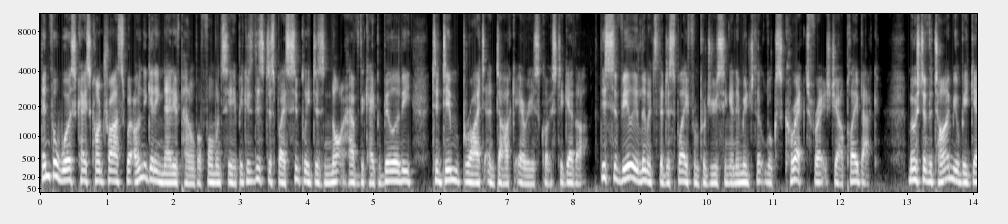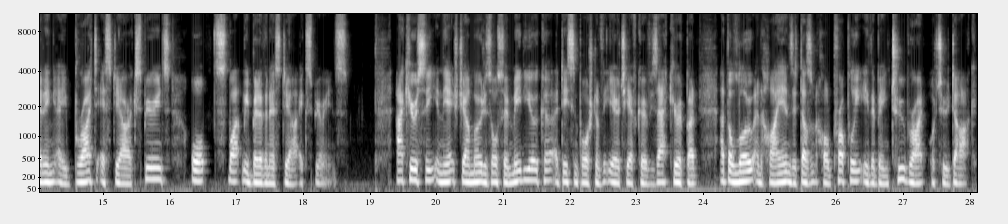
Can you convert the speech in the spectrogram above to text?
Then for worst case contrast, we're only getting native panel performance here because this display simply does not have the capability to dim bright and dark areas close together. This severely limits the display from producing an image that looks correct for HDR playback. Most of the time you'll be getting a bright SDR experience or slightly better than SDR experience. Accuracy in the HDR mode is also mediocre. A decent portion of the EOTF curve is accurate, but at the low and high ends, it doesn't hold properly, either being too bright or too dark.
